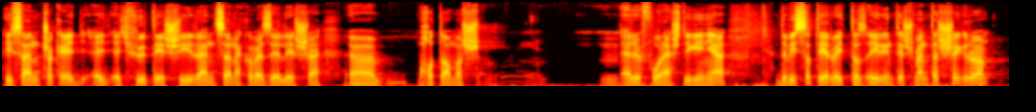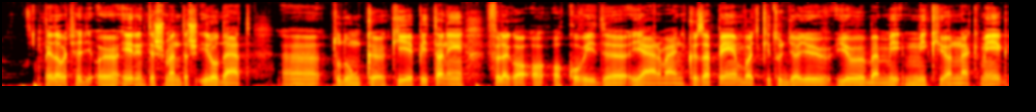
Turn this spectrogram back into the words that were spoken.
hiszen csak egy, egy, egy fűtési rendszernek a vezérlése hatalmas erőforrást igényel. De visszatérve itt az érintésmentességről, Például, hogyha egy érintésmentes irodát tudunk kiépíteni, főleg a, a COVID járvány közepén, vagy ki tudja a jövőben mi, mik jönnek még,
